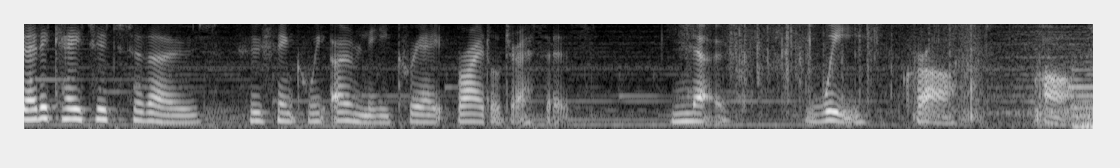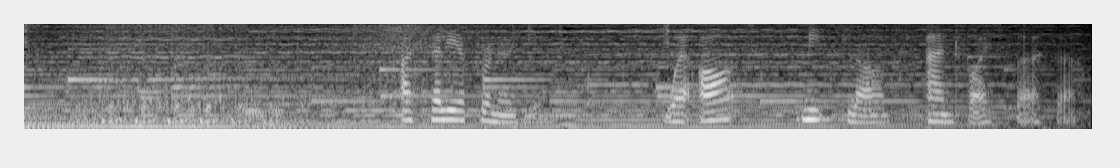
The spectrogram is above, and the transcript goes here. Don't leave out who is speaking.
Speaker 1: dedicated to those who think we only create bridal dresses. No, we craft art. Atelier Pronovias, where art meets love and vice versa.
